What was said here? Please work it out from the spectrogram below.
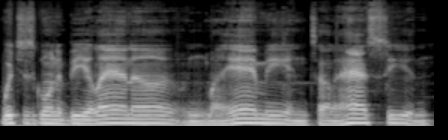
which is going to be Atlanta and Miami and Tallahassee and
